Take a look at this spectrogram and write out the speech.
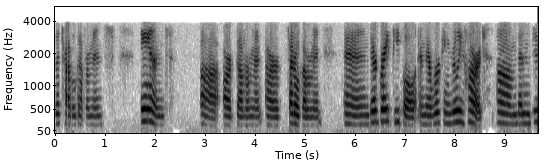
the tribal governments and uh, our government, our federal government, and they're great people and they're working really hard. Um, then do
